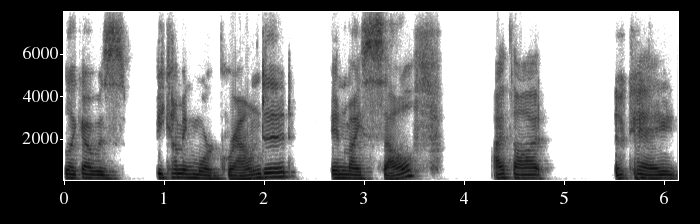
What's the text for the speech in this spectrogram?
like I was becoming more grounded in myself. I thought, okay,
